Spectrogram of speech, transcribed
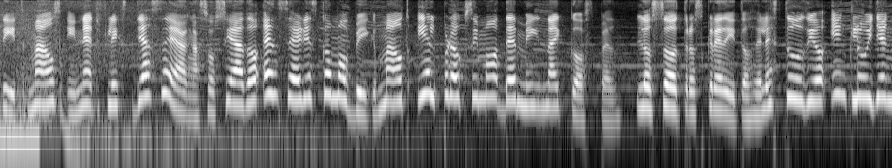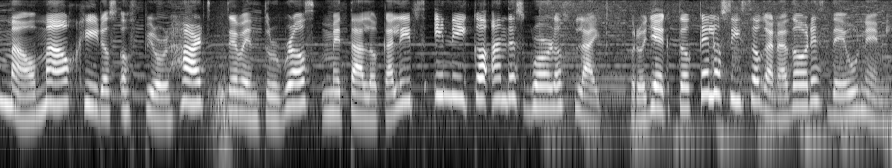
Titmouse y Netflix ya se han asociado en series como Big Mouth y el próximo The Midnight Gospel. Los otros créditos del estudio incluyen Mao Mao, Heroes of Pure Heart, The Venture Bros, Metalocalypse y Nico and the Swirl of Light, proyecto que los hizo ganadores de un Emmy.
